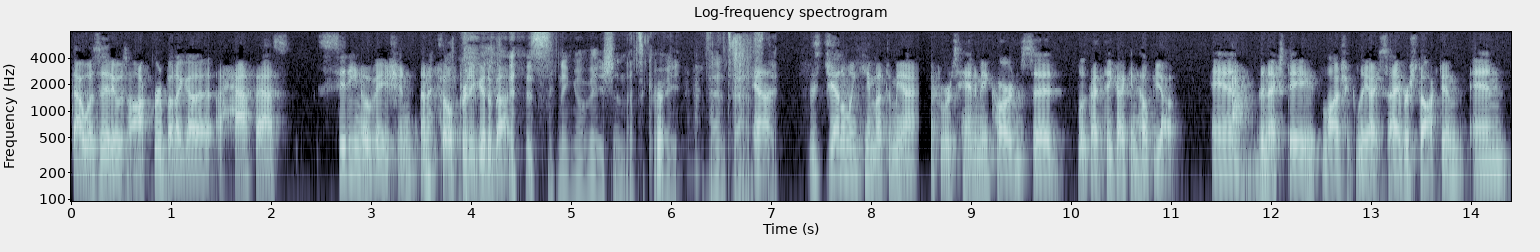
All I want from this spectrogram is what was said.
that was it. It was awkward, but I got a, a half ass sitting ovation, and I felt pretty good about it. sitting ovation. That's great. Fantastic. And this gentleman came up to me afterwards, handed me a card, and said, Look, I think I can help you out. And the next day, logically, I cyber stalked him, and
